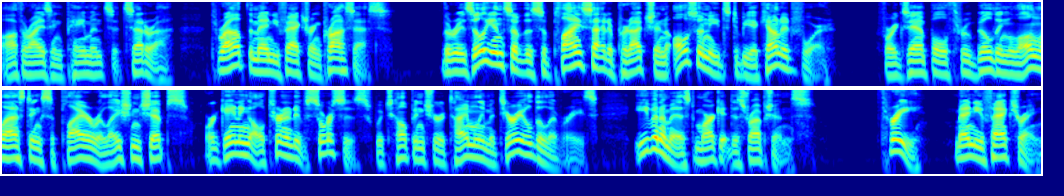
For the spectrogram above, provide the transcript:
authorizing payments, etc., throughout the manufacturing process. The resilience of the supply side of production also needs to be accounted for for example, through building long lasting supplier relationships or gaining alternative sources which help ensure timely material deliveries, even amidst market disruptions. 3. Manufacturing.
